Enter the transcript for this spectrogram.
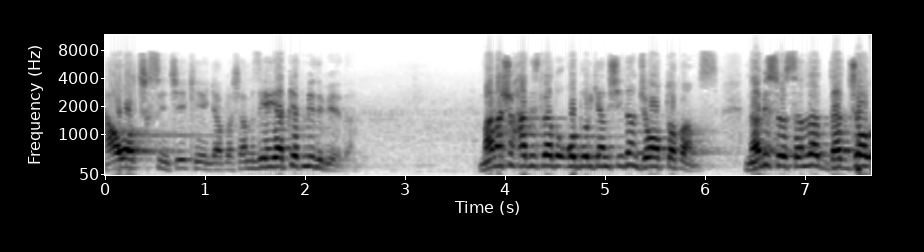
Ha, avval chiqsinchi, keyin gaplashamiz degan gap ketmaydi bu yerda. Mana shu hadislarni o'qib o'rganishdan javob topamiz. Nabiy sollallohu alayhi vasallam Dajjal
